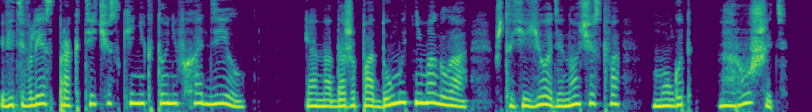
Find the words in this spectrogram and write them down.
ведь в лес практически никто не входил, и она даже подумать не могла, что ее одиночество могут нарушить.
